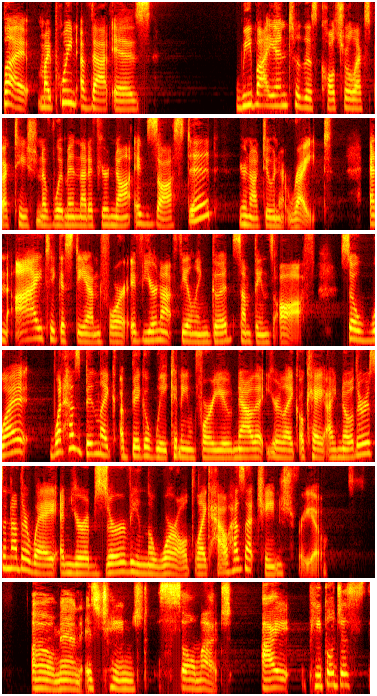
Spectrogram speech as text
But my point of that is we buy into this cultural expectation of women that if you're not exhausted, you're not doing it right. And I take a stand for if you're not feeling good, something's off. So, what what has been like a big awakening for you now that you're like okay i know there is another way and you're observing the world? Like how has that changed for you? Oh man it's changed so much. I people just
